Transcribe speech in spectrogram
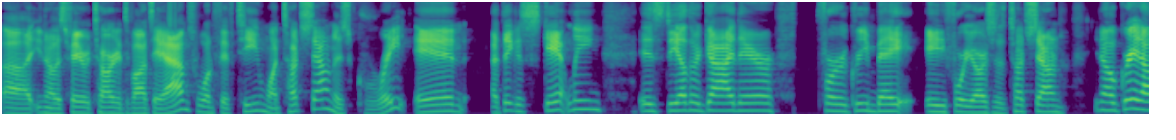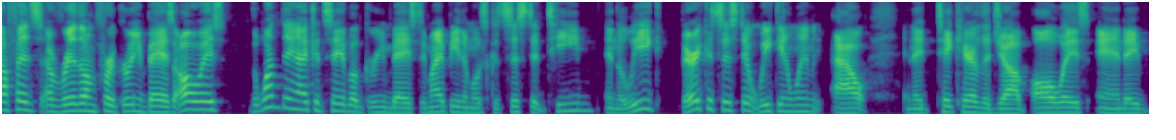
uh, you know, his favorite target, Davante Adams, 115, one touchdown is great. And I think Scantling is the other guy there for Green Bay, 84 yards as a touchdown. You know, great offense, a rhythm for Green Bay as always. The one thing I could say about Green Bay is they might be the most consistent team in the league. Very consistent week in, win out, and they take care of the job always. And they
